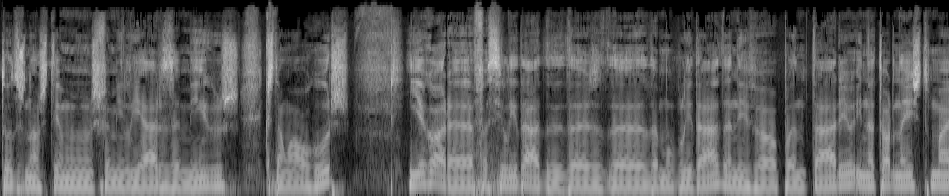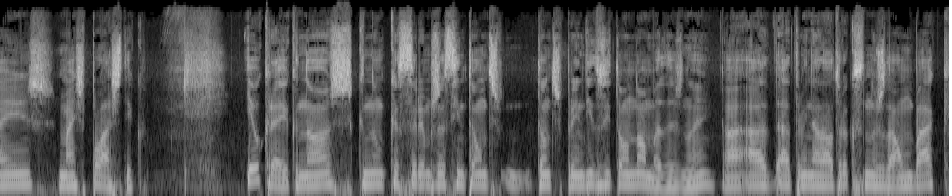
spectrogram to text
Todos nós temos familiares, amigos que estão a algures. E agora, a facilidade da, da, da mobilidade a nível planetário ainda torna isto mais, mais plástico. Eu creio que nós que nunca seremos assim tão, des- tão desprendidos e tão nómadas, não é? Há, há, há determinada altura que se nos dá um baque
